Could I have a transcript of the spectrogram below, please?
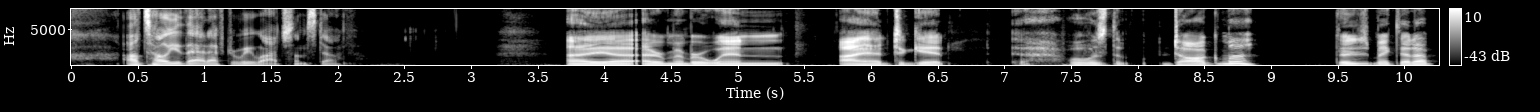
I'll tell you that after we watch some stuff. I uh, I remember when I had to get uh, what was the Dogma? Did I just make that up?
